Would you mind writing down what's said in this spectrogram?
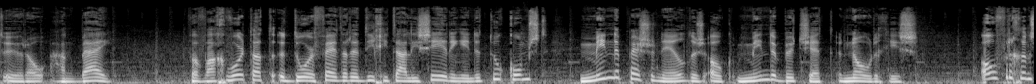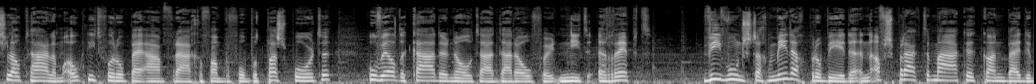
euro aan bij. Verwacht wordt dat door verdere digitalisering in de toekomst... minder personeel, dus ook minder budget nodig is. Overigens loopt Haarlem ook niet voorop bij aanvragen van bijvoorbeeld paspoorten... hoewel de kadernota daarover niet rept. Wie woensdagmiddag probeerde een afspraak te maken... kan bij de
